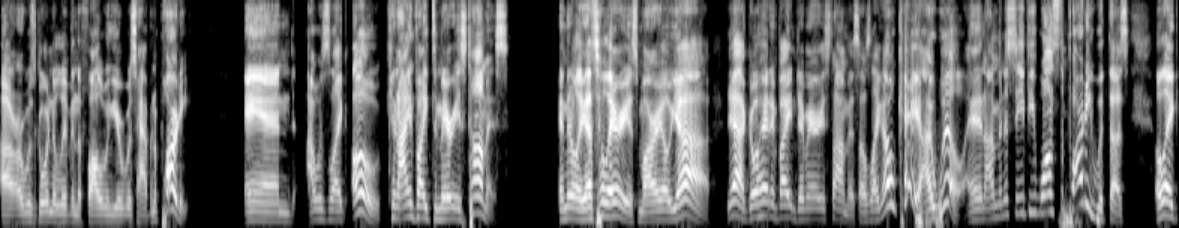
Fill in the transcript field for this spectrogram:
uh, or was going to live in the following year, was having a party. And I was like, "Oh, can I invite Demaryius Thomas?" And they're like, "That's hilarious, Mario. Yeah, yeah, go ahead and invite Demaryius Thomas. I was like, okay, I will. And I'm going to see if he wants to party with us. Like,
